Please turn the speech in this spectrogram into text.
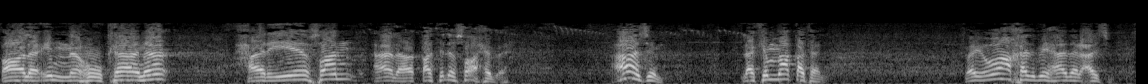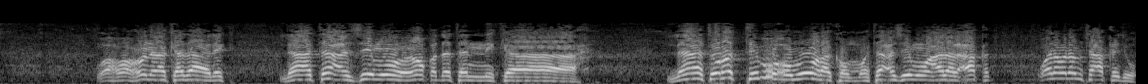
قال إنه كان حريصا على قتل صاحبه. عازم لكن ما قتل. فيؤاخذ بهذا العزم. وهو هنا كذلك لا تعزموا عقدة النكاح. لا ترتبوا أموركم وتعزموا على العقد ولو لم تعقدوا.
